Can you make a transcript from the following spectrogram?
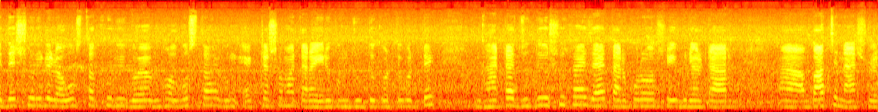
এদের শরীরের অবস্থা খুবই ভয়াবহ অবস্থা এবং একটা সময় তারা এরকম যুদ্ধ করতে করতে ঘাটা যুদ্ধেও শুকায় যায়, তারপরেও সেই বিড়ালটা আর বাঁচে না। আসলে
